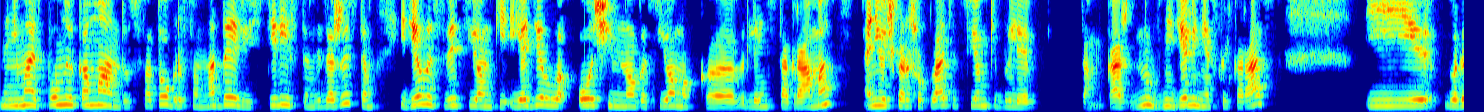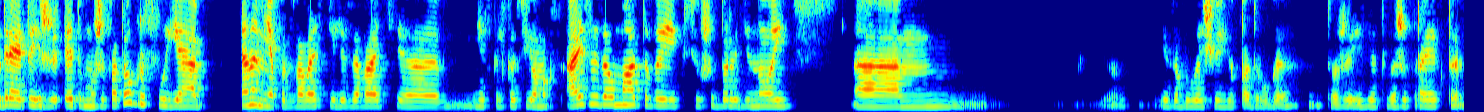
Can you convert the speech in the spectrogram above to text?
нанимают полную команду с фотографом, моделью, стилистом, визажистом и делают свои съемки. И я делала очень много съемок э, для Инстаграма. Они очень хорошо платят. Съемки были там, ну, в неделю несколько раз. И благодаря этой же, этому же фотографу я она меня позвала стилизовать э, несколько съемок с Айзой Долматовой, Ксюшей Бородиной, я забыла еще ее подруга, тоже из этого же проекта.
